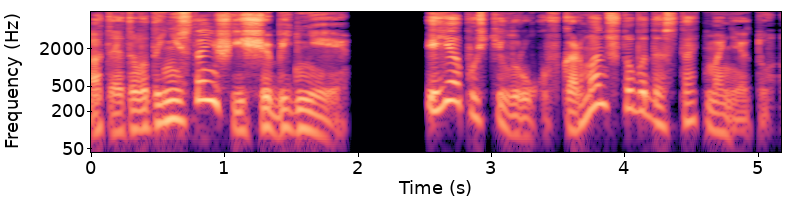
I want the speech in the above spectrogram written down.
От этого ты не станешь еще беднее. И я опустил руку в карман, чтобы достать монету.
